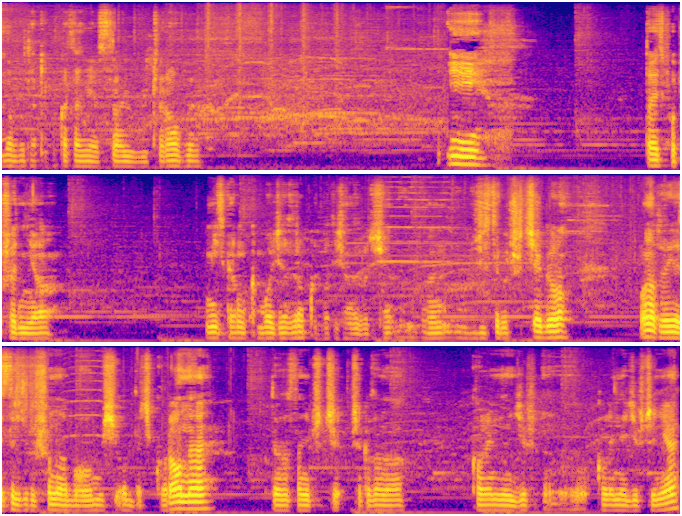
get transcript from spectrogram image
znowu takie pokazanie strojów wieczorowych. I to jest poprzednia Miss Grand Kambodża z roku 2023. Ona tutaj jest rozruszona, bo musi oddać koronę, która zostanie prze- przekazana kolejnej, dziew kolejnej dziewczynie.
